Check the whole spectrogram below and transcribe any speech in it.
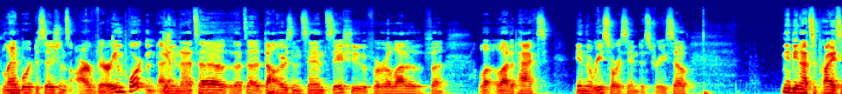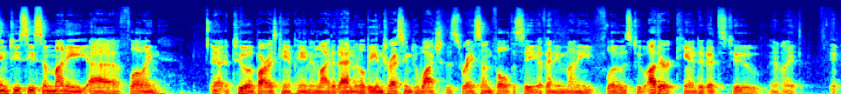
land board decisions are very important. I yeah. mean, that's a that's a dollars and cents issue for a lot of uh, a lot of PACs in the resource industry. So maybe not surprising to see some money uh, flowing uh, to Ybarra's campaign in light of that, and it'll be interesting to watch this race unfold to see if any money flows to other candidates to you know it, it,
